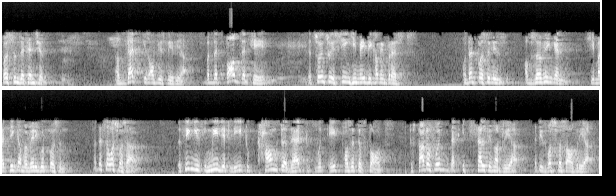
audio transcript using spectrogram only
person's attention. Now that is obviously riya. But the thought that came, that so and so is seeing, he may become impressed. Or that person is observing and he might think I'm a very good person. Now that's a waswasa. The thing is immediately to counter that with a positive thought. To start off with, that itself is not riya. That is waswasa of riya.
